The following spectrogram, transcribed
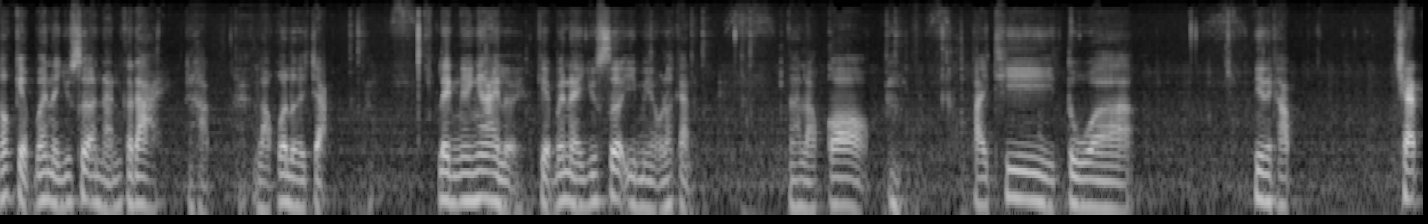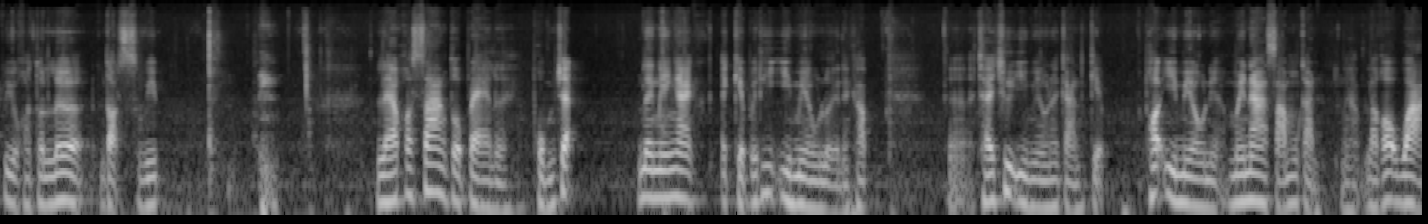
ก็เก็บไว้ใน user อันนั้นก็ได้นะครับ เราก็เลยจะเล่นง่าย ๆ เลย เก็บไว้ใน user email แล้วกันนะแล้วก็ไปที่ตัวนี่นะครับ chat view controller dot swift แล้วก็สร้างตัวแปรเลย ผมจะเล่นง่ายๆ เก็บไว้ที่อีเมลเลยนะครับ ใช้ชื่ออีเมลในการเก็บ เพราะอีเมลเนี่ยไม่น่าซ้ำกันนะครับ แล้วก็ว่า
